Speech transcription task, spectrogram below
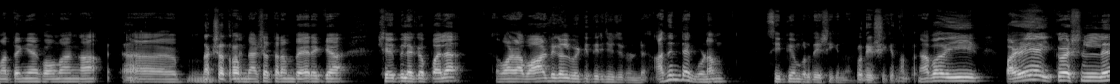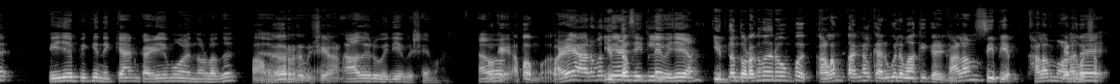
മത്തങ്ങ കോമാങ്ങ നക്ഷത്രം. നക്ഷത്രം പേരയ്ക്ക ഷേപ്പിലൊക്കെ പല വാർഡുകൾ വെട്ടിത്തിരിച്ചു വെച്ചിട്ടുണ്ട്. അതിന്റെ ഗുണം സി പി എം പ്രതീക്ഷിക്കുന്നുണ്ട്. പ്രതീക്ഷിക്കുന്നുണ്ട്. അപ്പോൾ ഈ പഴയ ഇക്വേഷനിൽ ബി ജെ പിക്ക് നിൽക്കാൻ കഴിയുമോ എന്നുള്ളത് വേറൊരു വിഷയമാണ്. അതൊരു വലിയ വിഷയമാണ്. അപ്പം പഴയ അറുപത്തിയേഴ് സീറ്റിലെ വിജയം യുദ്ധം തുടങ്ങുന്നതിന് മുമ്പ് കളം തങ്ങൾക്ക് അനുകൂലമാക്കി കഴിഞ്ഞു കളം- സി പി എം കളം വളരെ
